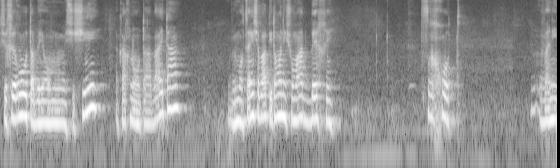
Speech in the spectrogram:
שחררו אותה ביום שישי, לקחנו אותה הביתה, במוצאי שבת פתאום אני שומעת בכי, צרחות, ואני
